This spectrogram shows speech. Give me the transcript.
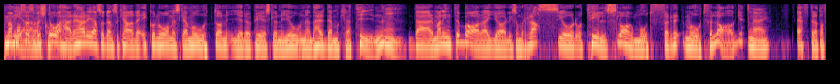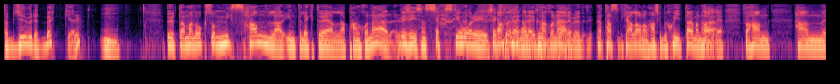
Man måste alltså förstå här, det här är alltså den så kallade ekonomiska motorn i Europeiska unionen. Det här är demokratin. Mm. Där man inte bara gör liksom razzior och tillslag mot, för, mot förlag nej. efter att ha förbjudit böcker. Mm. Utan man också misshandlar intellektuella pensionärer. Precis, en 60-årig, Ja, 65-årig men, eller pensionär är taskigt att kalla honom. Han skulle bli skitare om man hörde det. För han, han eh,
